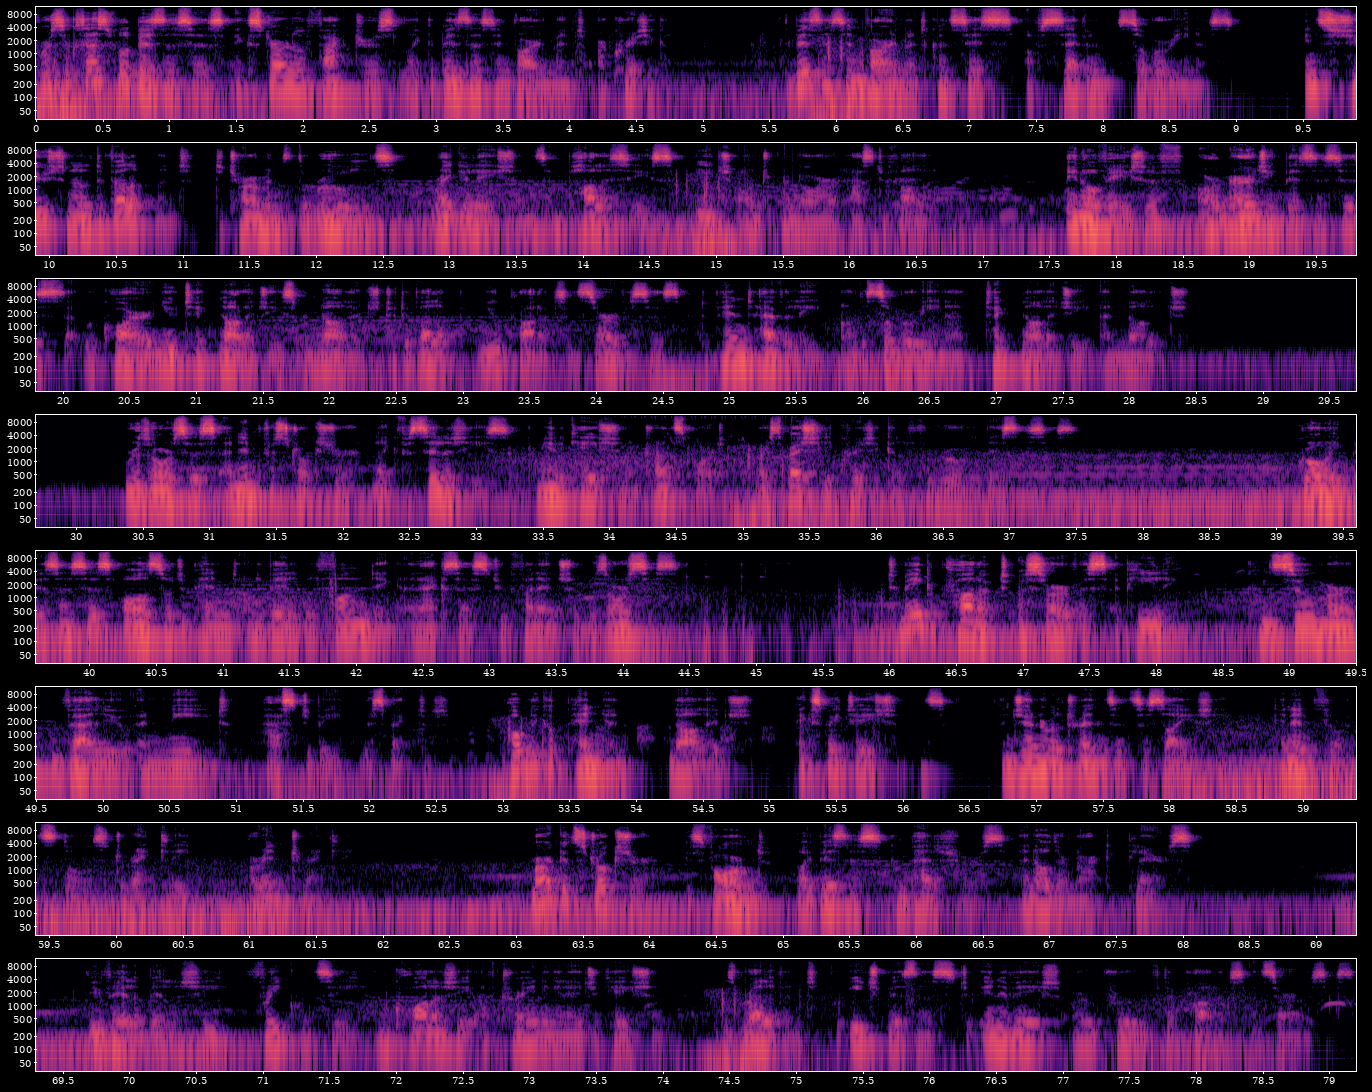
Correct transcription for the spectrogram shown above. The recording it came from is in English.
For successful businesses, external factors like the business environment are critical. The business environment consists of seven sub-arenas. Institutional development determines the rules, regulations and policies each entrepreneur has to follow. Innovative or emerging businesses that require new technologies or knowledge to develop new products and services depend heavily on the sub-arena technology and knowledge. Resources and infrastructure like facilities, communication and transport are especially critical for rural businesses. Growing businesses also depend on available funding and access to financial resources. To make a product or service appealing, consumer value and need has to be respected. Public opinion, knowledge, expectations and general trends in society can influence those directly or indirectly. Market structure is formed by business competitors and other market players. The availability, frequency and quality of training and education is relevant for each business to innovate or improve their products and services.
